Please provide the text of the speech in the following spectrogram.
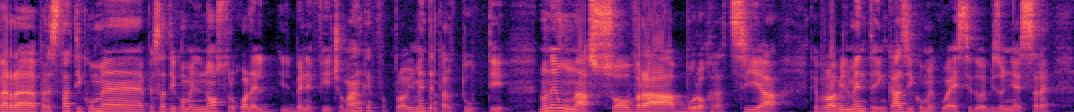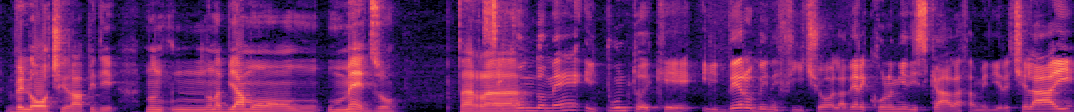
per, per, stati come, per, stati come, il nostro, qual è il, il beneficio? Ma anche probabilmente per tutti. Non è una sovraburocrazia che probabilmente in casi come questi, dove bisogna essere veloci, rapidi, non, non abbiamo un, un mezzo per... Secondo me il punto è che il vero beneficio, la vera economia di scala, fammi dire, ce l'hai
